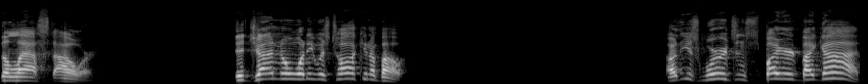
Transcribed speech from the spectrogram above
the last hour. Did John know what he was talking about? Are these words inspired by God?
